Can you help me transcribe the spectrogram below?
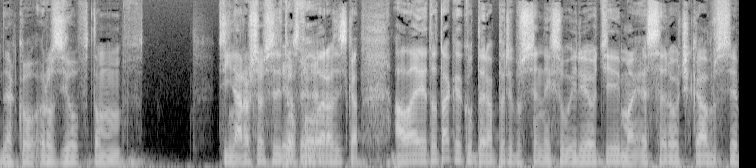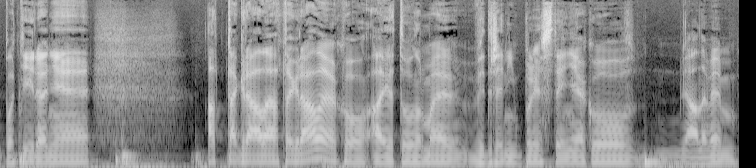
jako rozdíl v tom v té náročnosti toho followera získat. Ale je to tak, jako ty rapeři prostě nejsou idioti, mají SROčka, prostě platí daně a tak dále a tak dále, jako a je to normálně vydřený úplně stejně jako, já nevím,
